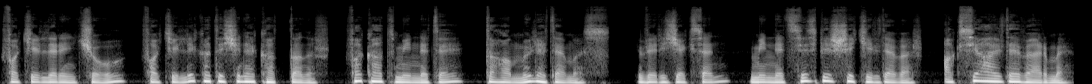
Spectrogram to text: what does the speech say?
Fakirlerin çoğu fakirlik ateşine katlanır. Fakat minnete tahammül edemez. Vereceksen minnetsiz bir şekilde ver. Aksi halde verme.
